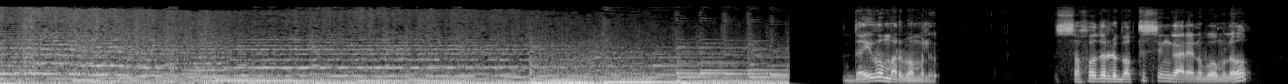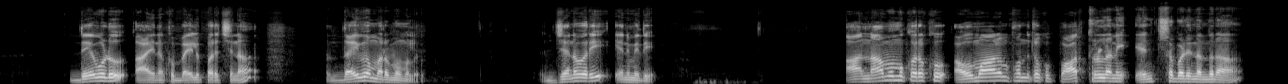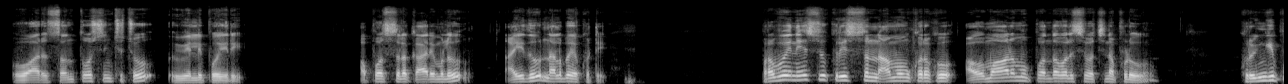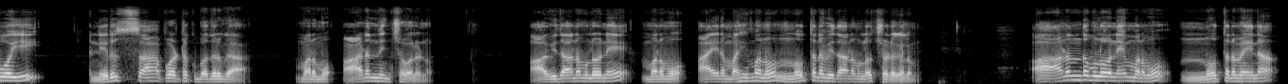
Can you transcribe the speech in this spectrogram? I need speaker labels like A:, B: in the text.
A: దైవ మర్మములు సహోదరుడు భక్తి సింగ్ గారి అనుభవంలో దేవుడు ఆయనకు బయలుపరిచిన దైవ మర్మములు జనవరి ఎనిమిది. ఆ నామము కొరకు అవమానం పొందుటకు పాత్రులని ఎంచబడినందున వారు సంతోషించుచు వెళ్ళిపోయిరి. అపోస్తుల కార్యములు ఐదు నలభై ఒకటి. ప్రభు యేసుక్రీస్తు నామం కొరకు అవమానము పొందవలసి వచ్చినప్పుడు కృంగిపోయి నిరుత్సాహపడటకు బదులుగా మనము ఆనందించవలను. ఆ విధానంలోనే మనము ఆయన మహిమను నూతన విధానంలో చూడగలం. ఆ ఆనందంలోనే మనము నూతనమైన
